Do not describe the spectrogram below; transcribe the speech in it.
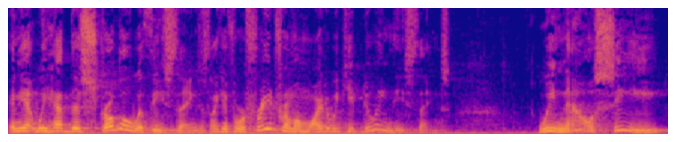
and yet we had this struggle with these things. It's like if we're freed from them, why do we keep doing these things? We now see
